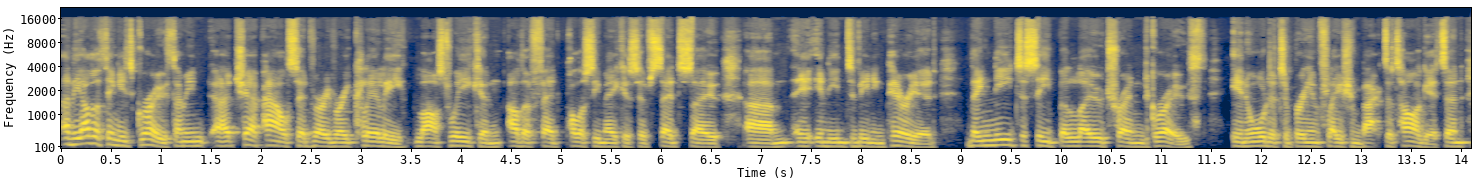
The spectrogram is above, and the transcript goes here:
And the other thing is growth. I mean, uh, Chair Powell said very, very clearly last week, and other Fed policymakers have said so um, in the intervening period, they need to see below trend growth in order to bring inflation back to target. And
